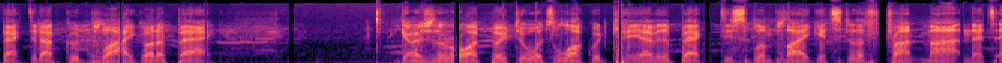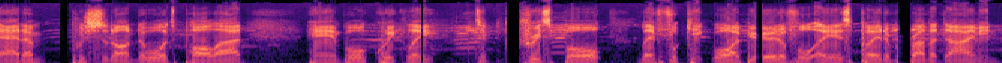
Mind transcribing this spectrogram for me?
backed it up. Good play. Got it back. Goes with the right boot towards Lockwood. Key over the back. Discipline play. Gets it to the front. Martin. That's Adam. Pushes it on towards Pollard. Handball quickly to Chris Ball. Left foot kick wide. Beautiful ESP to brother Damien.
